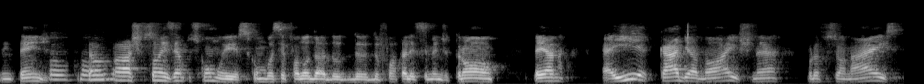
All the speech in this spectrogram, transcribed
entende? Uhum. Então, eu acho que são exemplos como esse, como você falou do, do, do fortalecimento de tronco, perna. Aí cabe a nós, né, profissionais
